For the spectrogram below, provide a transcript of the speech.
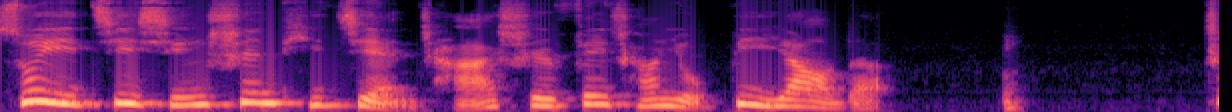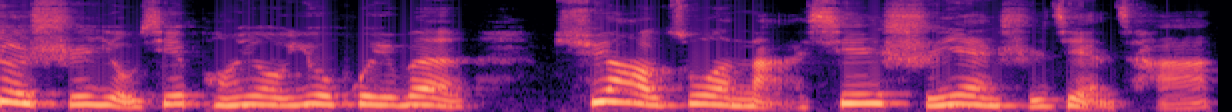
所以进行身体检查是非常有必要的。这时，有些朋友又会问，需要做哪些实验室检查？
